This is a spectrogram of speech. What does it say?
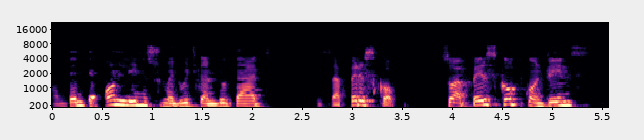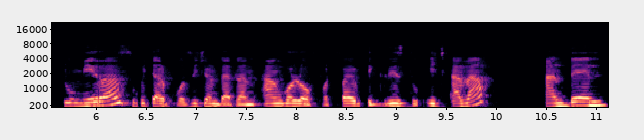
And then the only instrument which can do that is a periscope. So a periscope contains two mirrors which are positioned at an angle of 45 degrees to each other. And then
